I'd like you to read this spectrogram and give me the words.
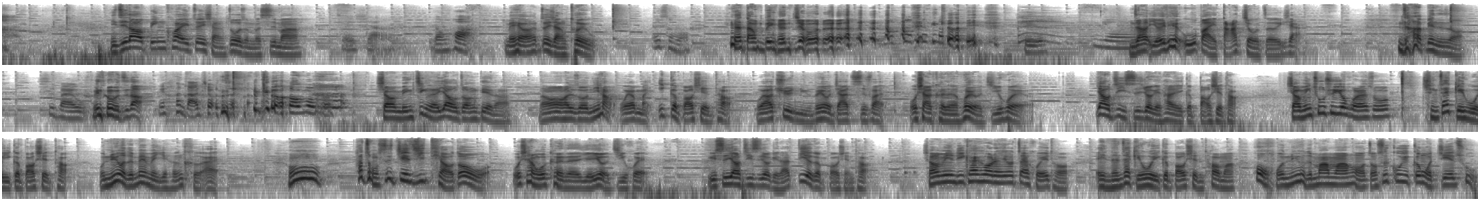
你知道冰块最想做什么事吗？最想融化。没有，他最想退伍。为什么？因为他当兵很久了。可以。有。你知道有一天五百打九折一下，你知道它变成什么？四百五。你怎么知道？因为打九折。好梦啊！小明进了药妆店啊，然后他就说：“你好，我要买一个保险套，我要去女朋友家吃饭，我想可能会有机会。”药剂师就给他了一个保险套。小明出去又回来说：“请再给我一个保险套，我女友的妹妹也很可爱。”哦，他总是借机挑逗我，我想我可能也有机会。于是药剂师又给他第二个保险套。小明离开后呢，又再回头。哎，能再给我一个保险套吗？哦，我女友的妈妈哦，总是故意跟我接触。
